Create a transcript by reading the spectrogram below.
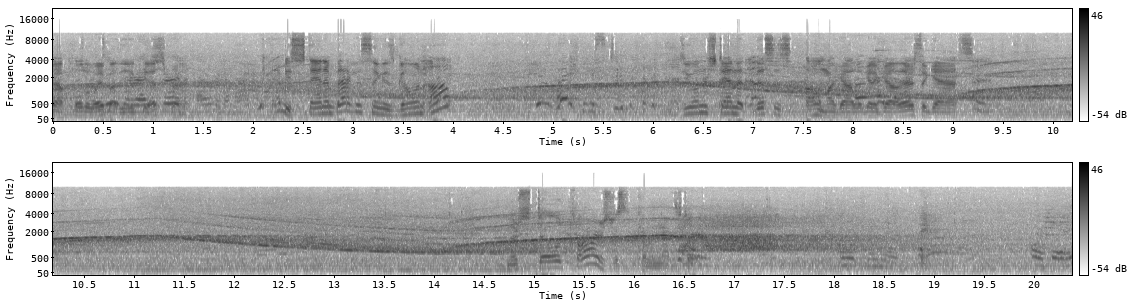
got pulled away by the Didn't wear red UPS driver. if I would've gone. I'd be standing back. This thing is going up. Wait, you stupid. Do you understand that this is? Oh my God! Look at it go. There's the gas. And there's still cars just coming next to it. Okay.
